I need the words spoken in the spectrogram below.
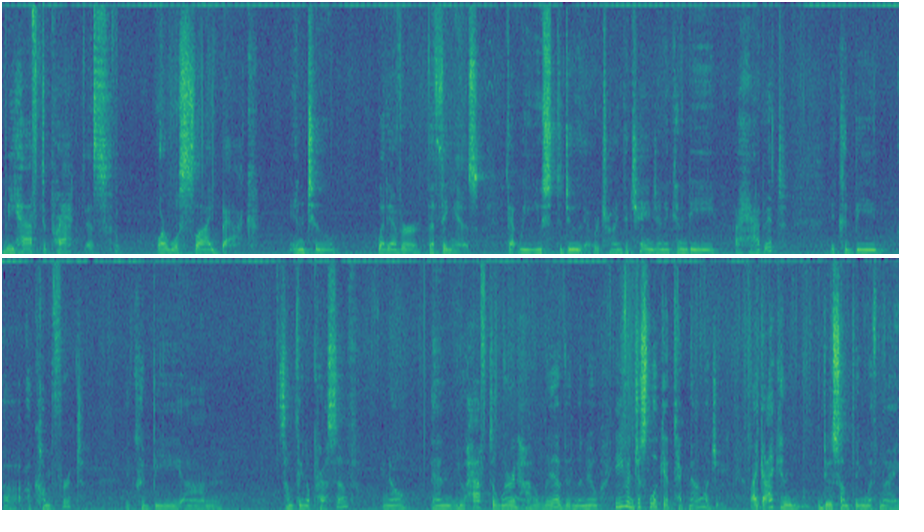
we have to practice or we'll slide back into whatever the thing is that we used to do that we're trying to change. And it can be a habit, it could be uh, a comfort, it could be um, something oppressive, you know. Then you have to learn how to live in the new. Even just look at technology. Like I can do something with my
